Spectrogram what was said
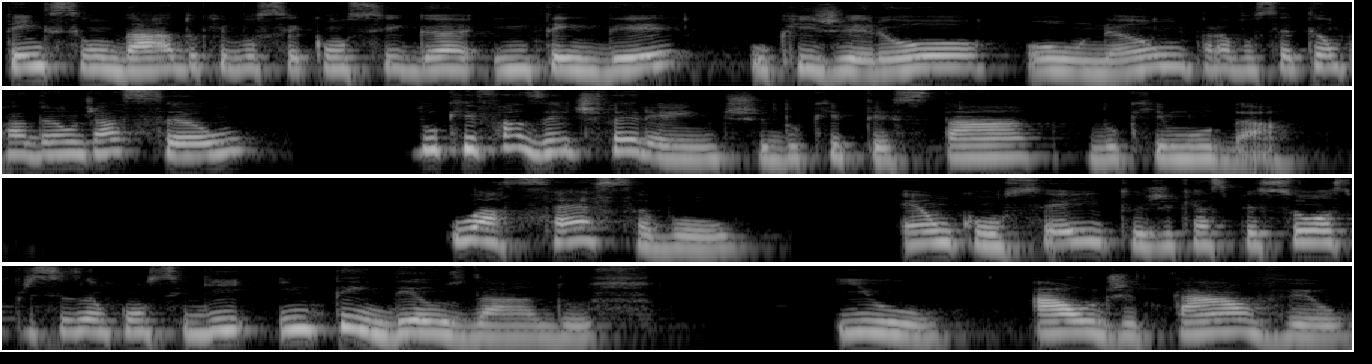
Tem que ser um dado que você consiga entender o que gerou ou não para você ter um padrão de ação do que fazer diferente, do que testar, do que mudar. O accessible é um conceito de que as pessoas precisam conseguir entender os dados. E o auditável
